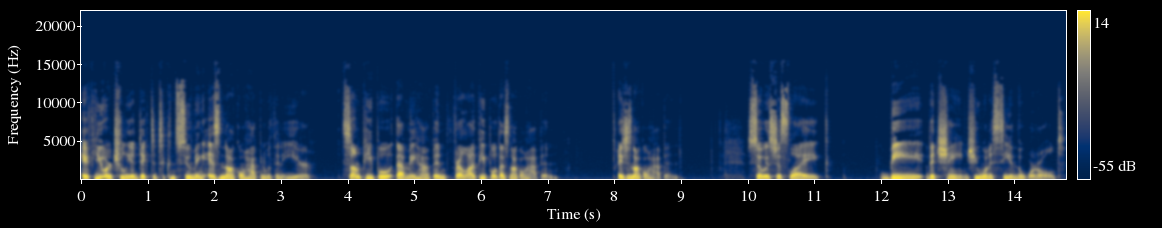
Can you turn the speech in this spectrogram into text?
if you are truly addicted to consuming, it's not going to happen within a year. Some people, that may happen. For a lot of people, that's not going to happen. It's just not going to happen. So it's just like, be the change you want to see in the world.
